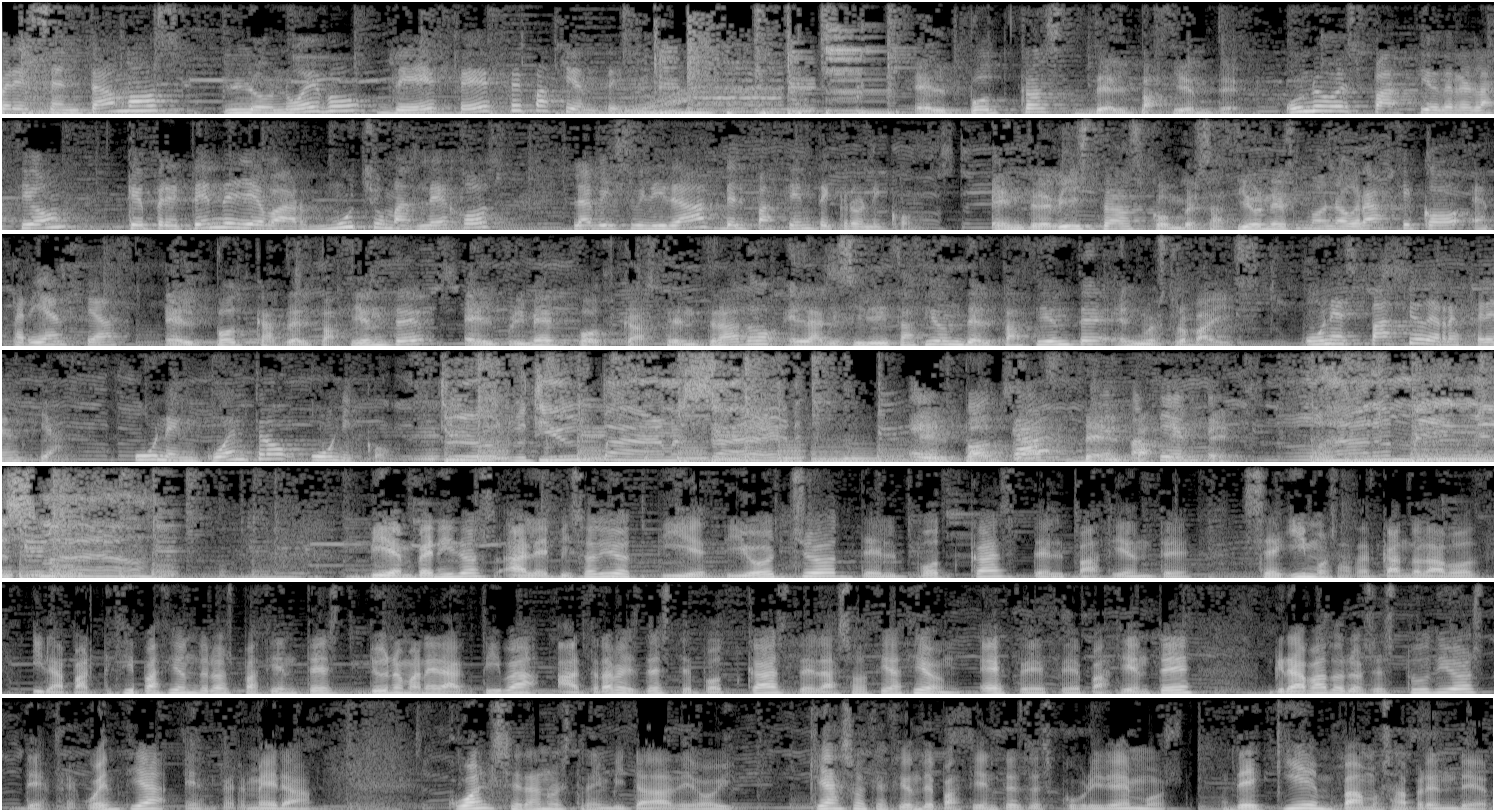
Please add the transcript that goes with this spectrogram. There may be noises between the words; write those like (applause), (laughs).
Presentamos lo nuevo de FF Paciente. El podcast del paciente. Un nuevo espacio de relación que pretende llevar mucho más lejos la visibilidad del paciente crónico. Entrevistas, conversaciones. Monográficos, experiencias. El podcast del paciente, el primer podcast centrado en la visibilización del paciente en nuestro país. Un espacio de referencia, un encuentro único. El podcast del paciente. Bienvenidos al episodio 18 del podcast del paciente. Seguimos acercando la voz y la participación de los pacientes de una manera activa a través de este podcast de la asociación FF Paciente, grabado en los estudios de Frecuencia Enfermera. ¿Cuál será nuestra invitada de hoy? ¿Qué asociación de pacientes descubriremos? ¿De quién vamos a aprender?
